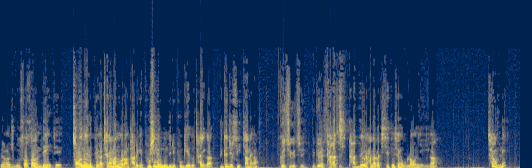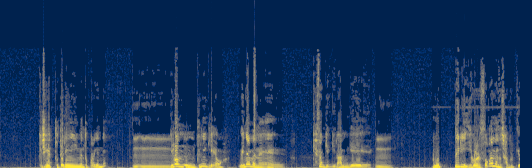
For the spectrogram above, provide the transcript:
그래가지고 썼었는데 이제 저는 제가 체감하는 거랑 다르게 보시는 분들이 보기에도 차이가 느껴질 수 있잖아요. 그렇지, 그렇지. 느껴질 그러니까 수다 있지. 같이 다들 하나같이 채팅창에 올라오는 얘기가 차이 없네? 그 시간에 더 때리면 더 빠르겠네? 음, 음, 음. 이런 분위기예요. 왜냐면은 계속 얘기를 하는 게 음. 몹들이 이걸 써가면서 잡을 게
